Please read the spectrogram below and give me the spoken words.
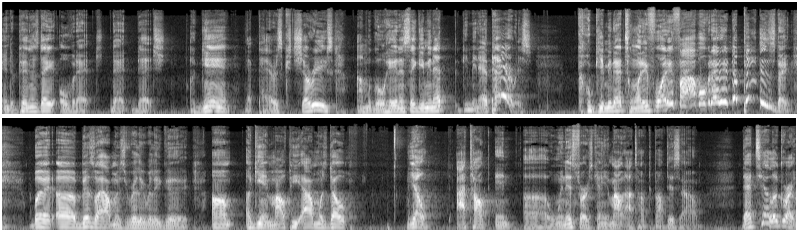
Independence Day over that that that again, that Parris Chariz, I'm gonna go ahead and say, give me that, give me that Parris. go give me that 2045 over that Independence Day. But uh Bizzle album is really, really good. Um again, Mouthpiece album was dope. Yo, I talked in uh when this first came out, I talked about this album. That Taylor Gray.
